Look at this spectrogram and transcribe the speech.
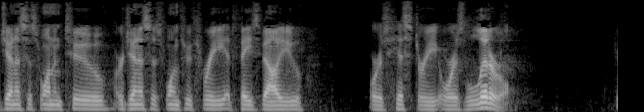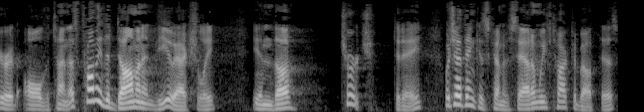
Genesis 1 and 2 or Genesis 1 through 3 at face value or as history or as literal. Hear it all the time. That's probably the dominant view, actually, in the church today, which I think is kind of sad, and we've talked about this.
